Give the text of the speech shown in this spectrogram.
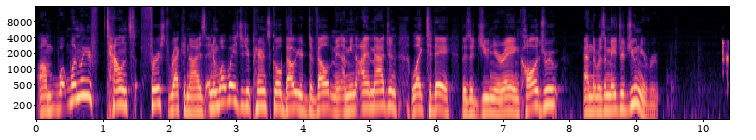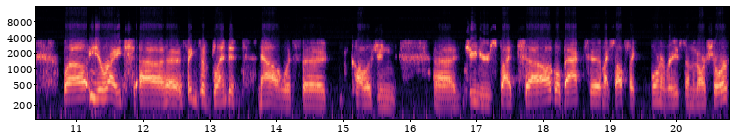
Um, when were your talents first recognized, and in what ways did your parents go about your development? I mean, I imagine like today, there's a junior A and college route, and there was a major junior route. Well, you're right. Uh, things have blended now with uh, college and uh, juniors. But uh, I'll go back to myself, like born and raised on the North Shore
